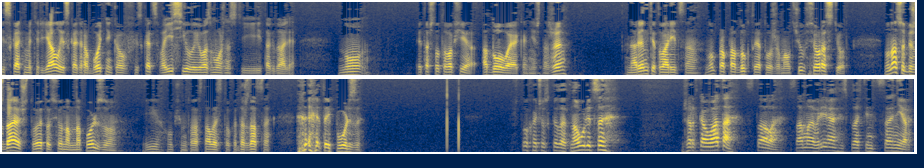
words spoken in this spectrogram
искать материалы, искать работников, искать свои силы и возможности и так далее. Но это что-то вообще адовое, конечно же. На рынке творится. Ну, про продукты я тоже молчу. Все растет. Но нас убеждают, что это все нам на пользу. И, в общем-то, осталось только дождаться этой пользы. Что хочу сказать. На улице жарковато стало. Самое время испытать кондиционер.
